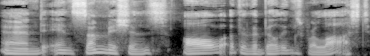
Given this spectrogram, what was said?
And in some missions, all other the buildings were lost.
